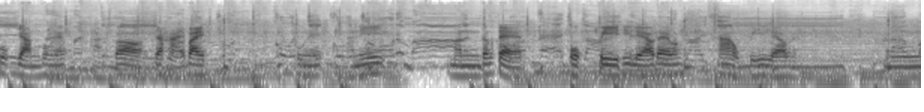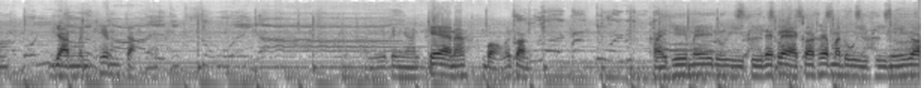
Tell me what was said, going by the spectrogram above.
พวกยันพวกนี้ก็จะหายไปพวกนี้อันนี้ มันตั้งแต่ 6 ปีที่แล้วได้มั้ง5 6ปีที่แล้วเนี่ยยันมันเข้มจัดนะอันนี้เป็นงานแก้นะ บอกไว้ก่อน ใครที่ไม่ดู EP แรก ๆ ก็ถ้ามาดู EP นี้ก็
